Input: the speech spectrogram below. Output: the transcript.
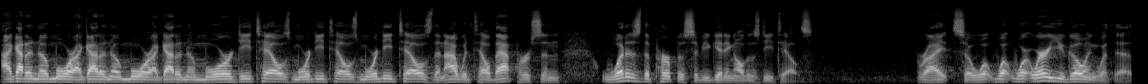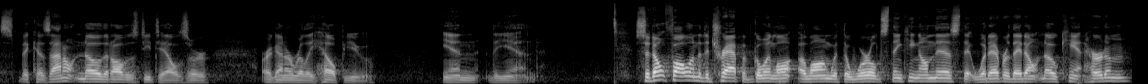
I got to know more, I got to know more, I got to know more details, more details, more details, then I would tell that person, what is the purpose of you getting all those details? Right? So, what, what, where, are you going with this? Because I don't know that all those details are, are going to really help you in the end. So don't fall into the trap of going along with the world's thinking on this that whatever they don't know can't hurt them.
